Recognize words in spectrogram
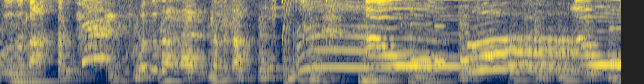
모두다 모두다 나를 따르라. 아오. 아오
